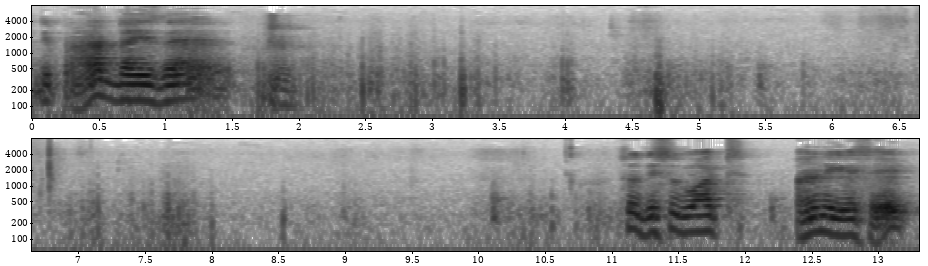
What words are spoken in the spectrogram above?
the prarabdha is there. so this is what Anandagiri said.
